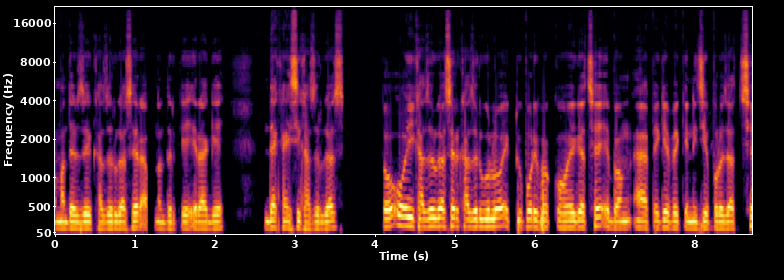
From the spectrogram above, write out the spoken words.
আমাদের যে খাজুর গাছের, আপনাদেরকে এর আগে দেখাইছি খাজুর গাছ। তো ওই খাজুর গাছের খাজুরগুলো একটু পরিপক্ক হয়ে গেছে এবং পেকে পেকে নিচে পড়ে যাচ্ছে।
